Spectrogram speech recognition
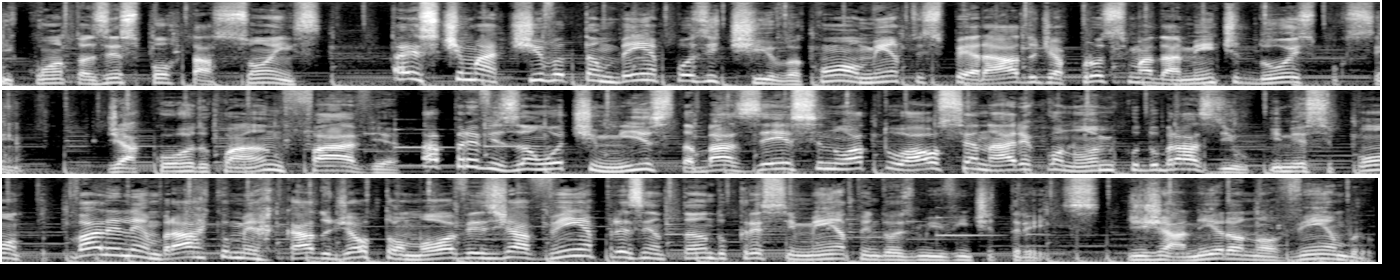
E quanto às exportações, a estimativa também é positiva, com aumento esperado de aproximadamente 2%. De acordo com a Anfávia, a previsão otimista baseia-se no atual cenário econômico do Brasil. E nesse ponto, vale lembrar que o mercado de automóveis já vem apresentando crescimento em 2023. De janeiro a novembro,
